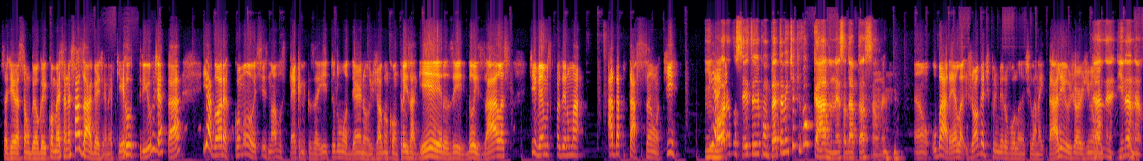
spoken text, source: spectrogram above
essa geração belga aí, começa nessa zaga já, né? Porque o trio já tá e agora, como esses novos técnicos aí, tudo moderno, jogam com três zagueiros e dois alas, tivemos que fazer uma adaptação aqui. Embora aí... você esteja completamente equivocado nessa adaptação, né? Não, o Barella joga de primeiro volante lá na Itália e o Jorginho. Não, não,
